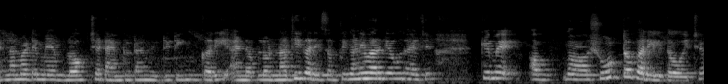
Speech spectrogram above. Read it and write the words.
એટલા માટે મેં વ્લોગ છે ટાઈમ ટુ ટાઈમ એડિટિંગ કરી એન્ડ અપલોડ નથી કરી શકતી. ઘણીવાર કેવું થાય છે કે મેં શૂટ તો કરી લીધો હોય છે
